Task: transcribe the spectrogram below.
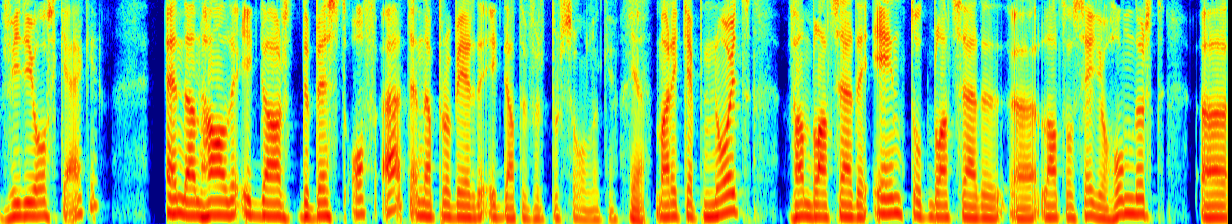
video's kijken. En dan haalde ik daar de best-of uit en dan probeerde ik dat te verpersoonlijken. Ja. Maar ik heb nooit van bladzijde 1 tot bladzijde, eh, laten we zeggen, 100 eh,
